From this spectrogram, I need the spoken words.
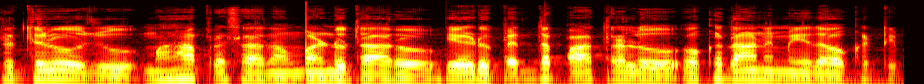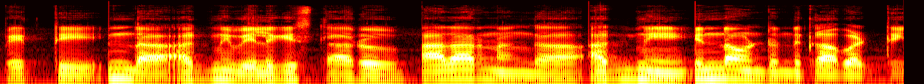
ప్రతిరోజు మహాప్రసాదం వండుతారు. ఏడు పెద్ద పాత్రలు ఒకదాని మీద ఒకటి పెట్టి కింద అగ్ని వెలిగిస్తారు. సాధారణంగా అగ్ని కింద ఉంటుంది కాబట్టి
